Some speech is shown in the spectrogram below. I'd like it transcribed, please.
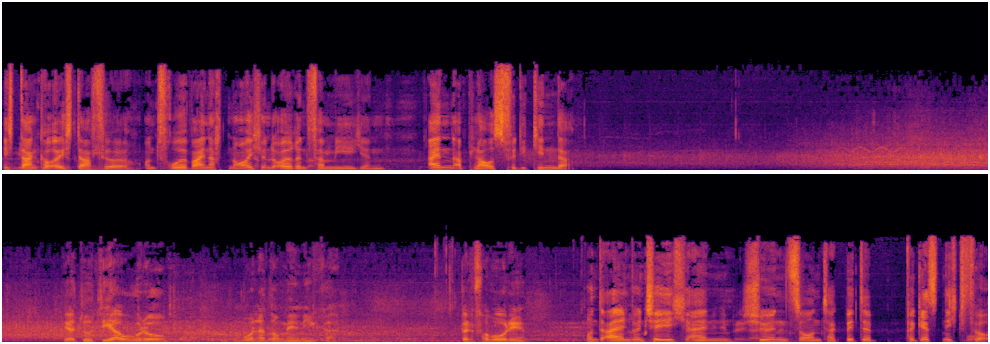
Ich danke euch dafür und frohe Weihnachten euch und euren Familien. Einen Applaus für die Kinder. E a tutti auguro buona domenica. Per favore. Und allen wünsche ich einen schönen Sonntag. Bitte vergesst nicht für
